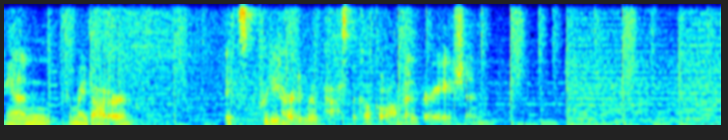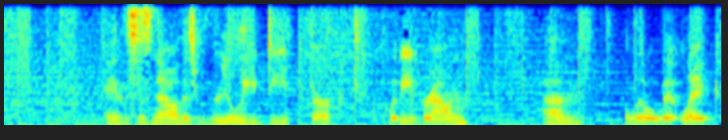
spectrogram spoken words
and for my daughter, it's pretty hard to move past the cocoa almond variation. Okay, this is now this really deep, dark, chocolatey brown, um, a little bit like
